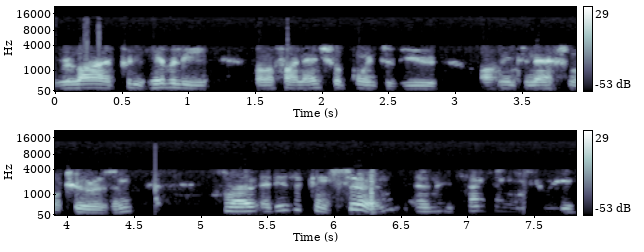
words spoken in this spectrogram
rely pretty heavily from a financial point of view on international tourism. So it is a concern, and it's something which we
